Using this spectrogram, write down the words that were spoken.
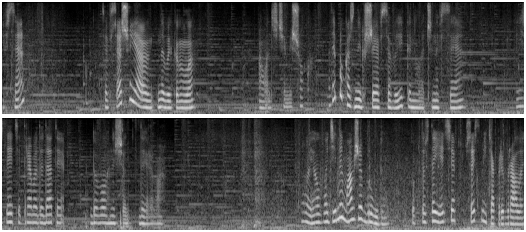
І все? Це все, що я не викинула. А от ще мішок. А де показник, що я все викинула, чи не все? Мені здається, треба додати до вогнища дерева. Ой, а у воді нема вже бруду. Тобто, здається, все сміття прибрали.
